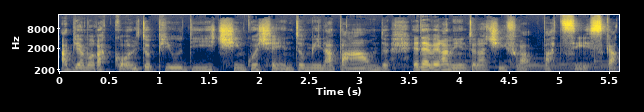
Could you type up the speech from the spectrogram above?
abbiamo raccolto più di 500.000 pound ed è veramente una cifra pazzesca pazzesca.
